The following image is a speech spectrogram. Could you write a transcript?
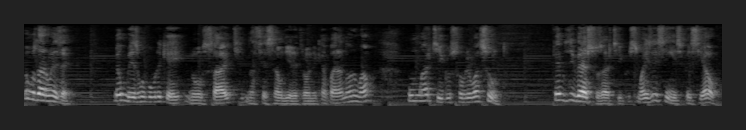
Vamos dar um exemplo. Eu mesmo publiquei no site, na seção de eletrônica paranormal, um artigo sobre o assunto. Temos diversos artigos, mas esse em especial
